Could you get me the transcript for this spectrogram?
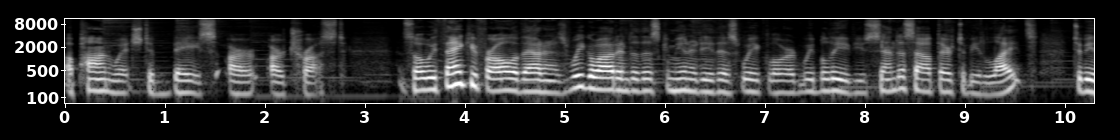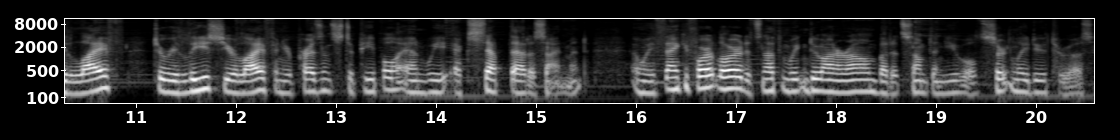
upon which to base our, our trust. And so we thank you for all of that. And as we go out into this community this week, Lord, we believe you send us out there to be lights to be life, to release your life and your presence to people, and we accept that assignment. And we thank you for it, Lord. It's nothing we can do on our own, but it's something you will certainly do through us.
